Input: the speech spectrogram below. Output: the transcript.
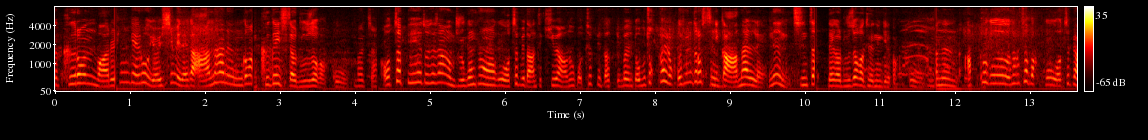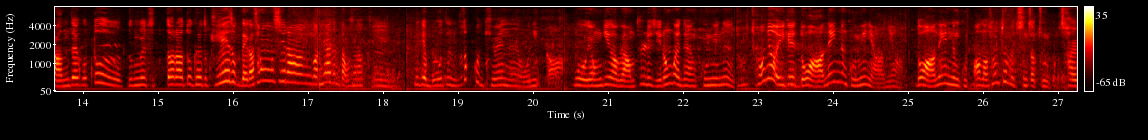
그러니까 그런 말을 핑계로 열심히 내가 안 하는 건 그게 진짜 루저 같고. 맞아. 어차피 해도 세상은 불공평하고 어차피 나한테 기회 안 오고 어차피 나 이번에 너무 쪽팔렸고 힘들었으니까 안 할래는 진짜 내가 루저가 되는 길 같고. 나는 아프고 상처받고 어차피 안 되고 또 눈물 짓더라도 그래도 계속 내가 성실한 건 해야 된다고 생각해. 음. 그게 뭐든 무조건 기회는 오니까. 뭐 연기가 왜 안 풀리지? 이런 거에 대한 고민은 저- 전혀 이게 너 안에 있는 고민이 아니야. 너 안에 있는 고민 아나 손톱을 진짜 좀 잘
